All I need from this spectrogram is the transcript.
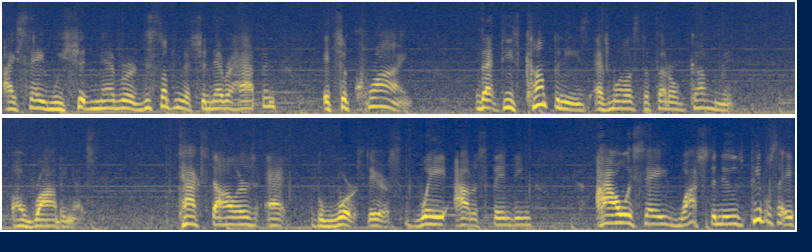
I say we should never, this is something that should never happen. It's a crime that these companies, as well as the federal government, are robbing us. Tax dollars at the worst. They're way out of spending. I always say, watch the news. People say,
